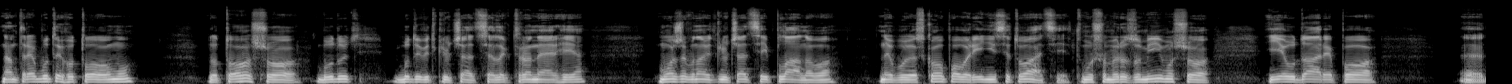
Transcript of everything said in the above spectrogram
Нам треба бути готовими до того, що будуть, буде відключатися електроенергія. Може вона відключатися і планово, не обов'язково по аварійній ситуації. Тому що ми розуміємо, що є удари по е,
